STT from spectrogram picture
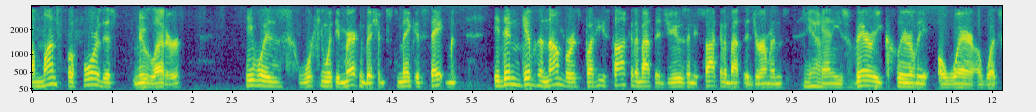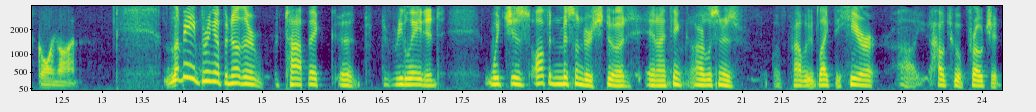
a month before this new letter, he was working with the American bishops to make a statement. He didn't give the numbers, but he's talking about the Jews and he's talking about the Germans, yeah. and he's very clearly aware of what's going on. Let me bring up another topic uh, related, which is often misunderstood, and I think our listeners probably would like to hear uh, how to approach it.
